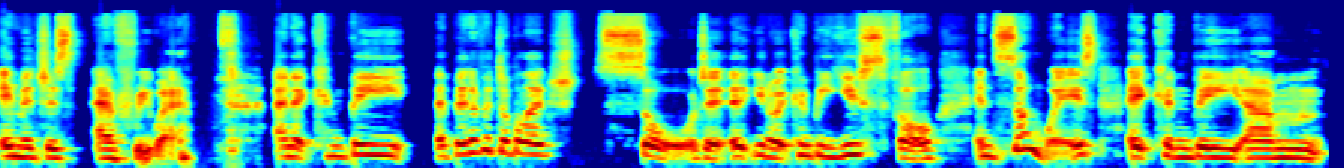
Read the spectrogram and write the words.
images everywhere, and it can be a bit of a double edged sword. It, it, you know, it can be useful in some ways. It can be um,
